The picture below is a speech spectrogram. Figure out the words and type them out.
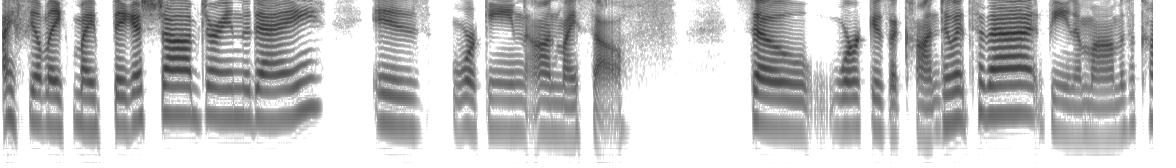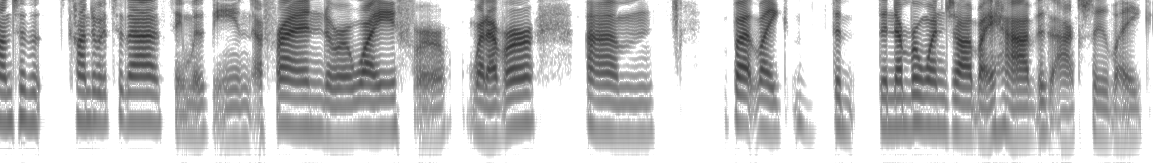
I feel like my biggest job during the day is working on myself. So work is a conduit to that. Being a mom is a conduit conduit to that. Same with being a friend or a wife or whatever. Um, but like the the number one job I have is actually like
